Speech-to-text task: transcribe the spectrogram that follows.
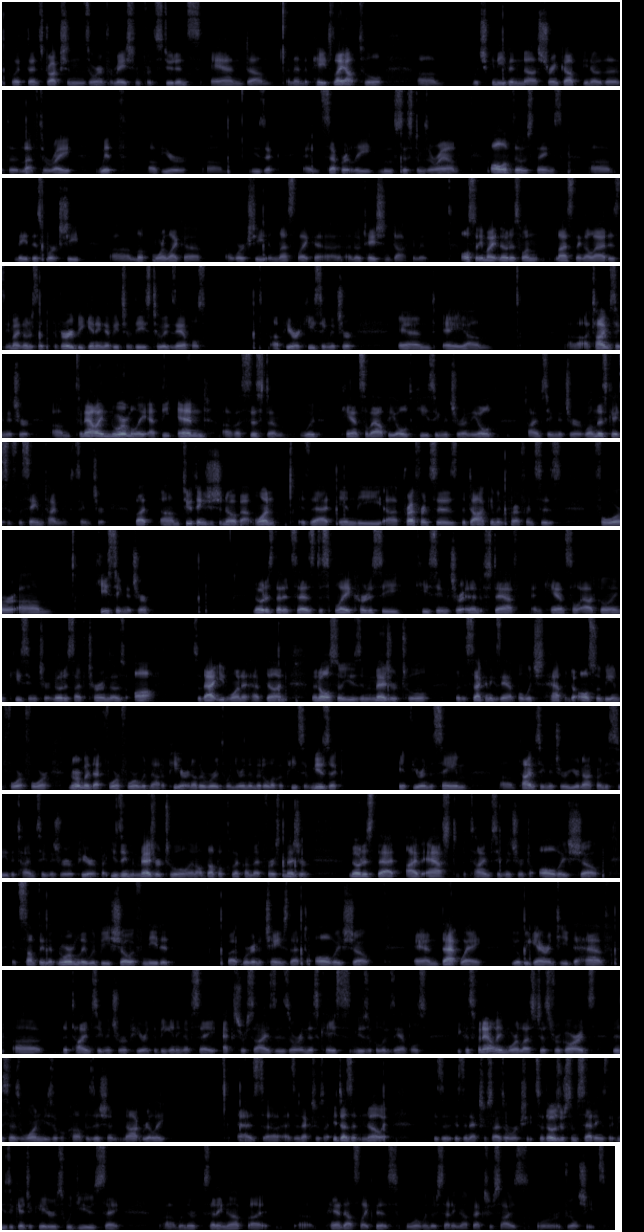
to put the instructions or information for the students, and um, and then the page layout tool um, which can even uh, shrink up, you know, the, the left to right width of your um, music and separately move systems around. All of those things uh, made this worksheet uh, look more like a, a, worksheet and less like a, a, notation document. Also, you might notice one last thing I'll add is you might notice at the very beginning of each of these two examples, up here a key signature and a, um, uh, a time signature. Um, Finale normally at the end of a system would cancel out the old key signature and the old time signature. Well, in this case, it's the same time signature. But um, two things you should know about. One is that in the uh, preferences, the document preferences for um, key signature, notice that it says display courtesy key signature at end of staff and cancel outgoing key signature. Notice I've turned those off. So that you'd want to have done. Then also using the measure tool, for the second example, which happened to also be in 4-4, normally that 4-4 would not appear. In other words, when you're in the middle of a piece of music, if you're in the same um, time signature, you're not going to see the time signature appear. But using the measure tool, and I'll double click on that first measure, notice that I've asked the time signature to always show. It's something that normally would be show if needed, but we're going to change that to always show. And that way, you'll be guaranteed to have uh, the time signature appear at the beginning of, say, exercises or in this case, musical examples, because Finale more or less just regards this as one musical composition, not really as, uh, as an exercise. It doesn't know it is, a, is an exercise or worksheet. So those are some settings that music educators would use, say, uh, when they're setting up uh, uh handouts like this or when they're setting up exercise or drill sheets.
